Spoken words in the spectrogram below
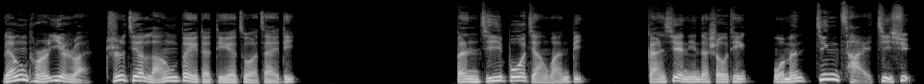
两腿一软，直接狼狈的跌坐在地。本集播讲完毕，感谢您的收听，我们精彩继续。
